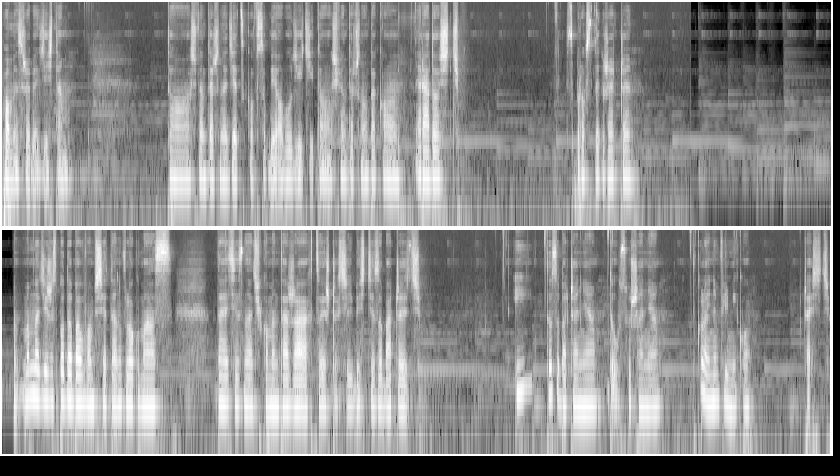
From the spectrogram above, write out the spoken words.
pomysł, żeby gdzieś tam to świąteczne dziecko w sobie obudzić i tą świąteczną taką radość z prostych rzeczy. Mam nadzieję, że spodobał Wam się ten vlogmas. Dajcie znać w komentarzach, co jeszcze chcielibyście zobaczyć. I do zobaczenia, do usłyszenia w kolejnym filmiku. Cześć.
